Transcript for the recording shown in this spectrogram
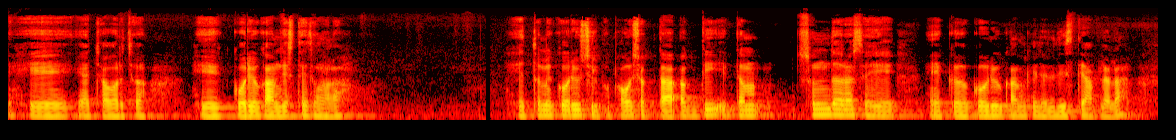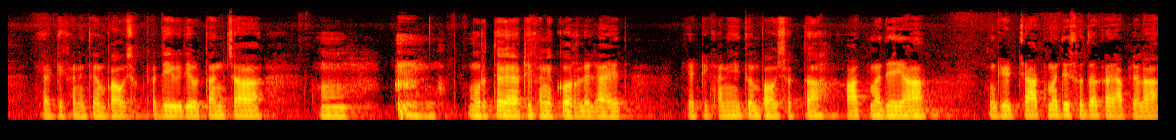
हे याच्यावरचं हे कोरीव काम दिसतंय तुम्हाला. हे तुम्ही कोरीव शिल्प पाहू शकता. अगदी एकदम सुंदर असं हे एक कोरीव काम केलेलं दिसते आपल्याला. या ठिकाणी तुम्ही पाहू शकता देवी देवतांच्या मूर्त्या या ठिकाणी कोरलेल्या आहेत. या ठिकाणी तुम्ही पाहू शकता आतमध्ये या गेटच्या आतमध्ये सुद्धा काही आपल्याला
